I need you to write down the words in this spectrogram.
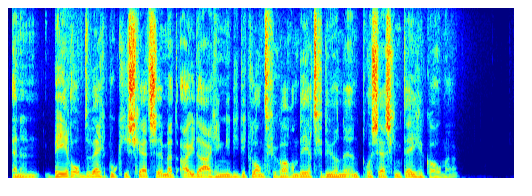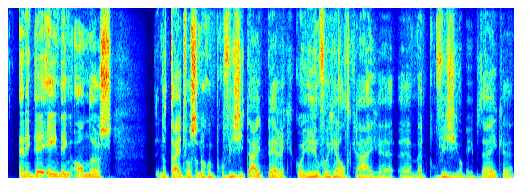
En een beren op de weg boekje schetsen met uitdagingen die de klant gegarandeerd gedurende een proces ging tegenkomen. En ik deed één ding anders. In de tijd was het nog een provisietijdperk. Kon je heel veel geld krijgen eh, met provisie op hypotheken.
